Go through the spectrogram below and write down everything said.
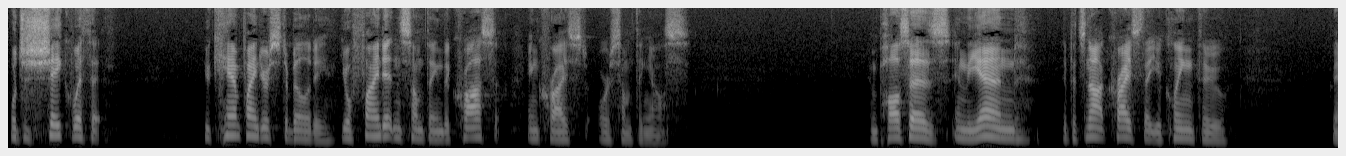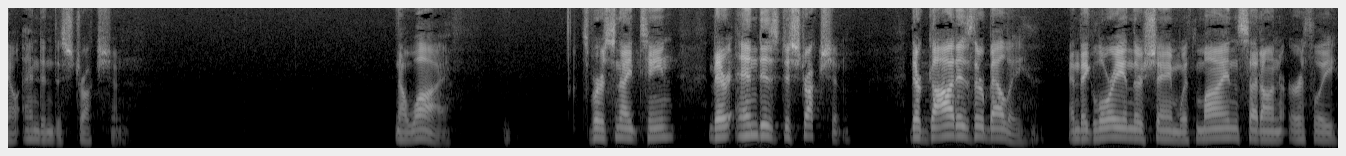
will just shake with it. You can't find your stability. You'll find it in something, the cross in Christ or something else. And Paul says, in the end, if it's not Christ that you cling to, they'll end in destruction. Now, why? It's verse 19. Their end is destruction. Their God is their belly, and they glory in their shame with minds set on earthly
